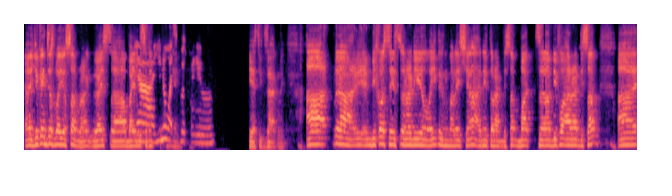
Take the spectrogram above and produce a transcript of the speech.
uh, you can just by yourself, right, You guys? Uh, by Yeah, listening. you know what's good for you. Yes, exactly. Uh, yeah, because it's already late in Malaysia, I need to wrap this up. But uh, before I wrap this up, uh,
